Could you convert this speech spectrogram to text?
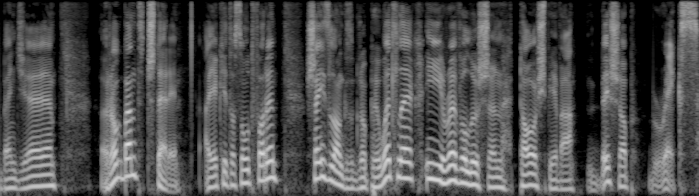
będzie Rock Band 4. A jakie to są utwory? Shane Long z grupy Wetleg i Revolution to śpiewa Bishop Briggs.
